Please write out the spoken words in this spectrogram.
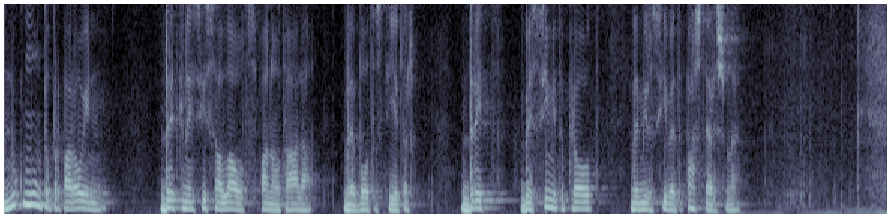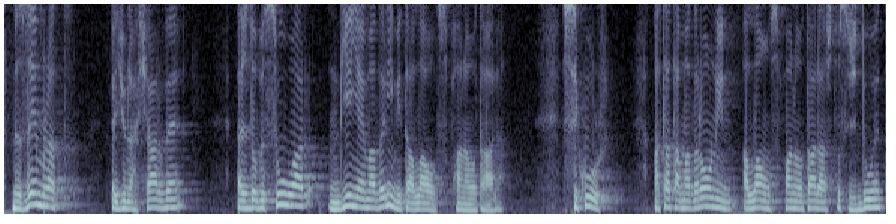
nuk mund të përparojnë drejt kënaqësisë së Allahut subhanahu wa ta'ala dhe botës tjetër, drejt besimit të plotë dhe mirësive të pashtershme. Në zemrat e gjynahqarëve është dobësuar ndjenja e madhërimit të Allahut subhanahu wa ta'ala. Sikur ata ta madhëronin Allahun subhanehu ve teala ashtu siç duhet,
